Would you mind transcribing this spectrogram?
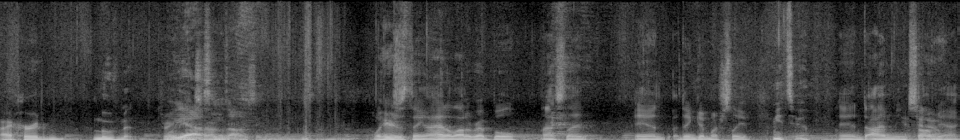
I heard m- movement during Well, yeah, insomnia. someone's obviously gonna be. Well, here's the thing. I had a lot of Red Bull last night, and I didn't get much sleep. Me too. And I'm the insomniac.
